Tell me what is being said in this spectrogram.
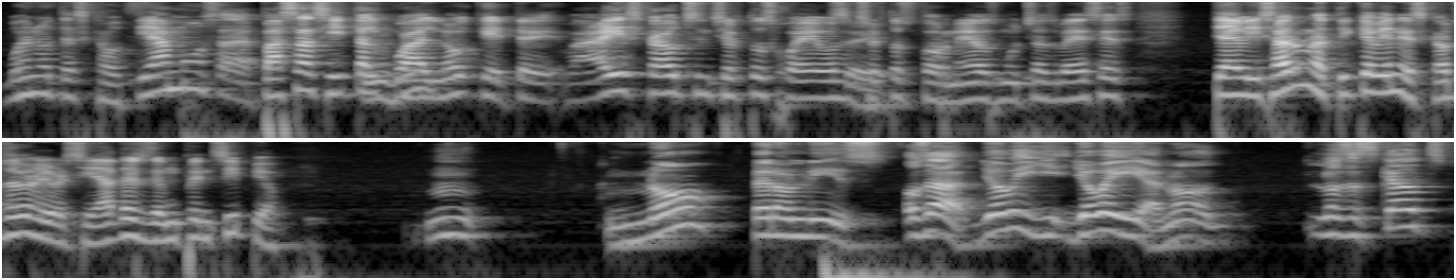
bueno, te scouteamos. ah, Pasa así tal cual, ¿no? Que te, hay scouts en ciertos juegos, en ciertos torneos muchas veces. Te avisaron a ti que habían scouts de la universidad desde un principio. Mm, no, pero ni... O sea, yo, veía, yo veía, ¿no? Los scouts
